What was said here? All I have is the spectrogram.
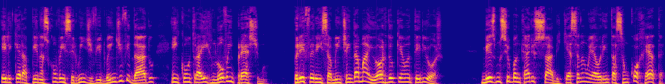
Ele quer apenas convencer o indivíduo endividado em contrair novo empréstimo, preferencialmente ainda maior do que o anterior. Mesmo se o bancário sabe que essa não é a orientação correta,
